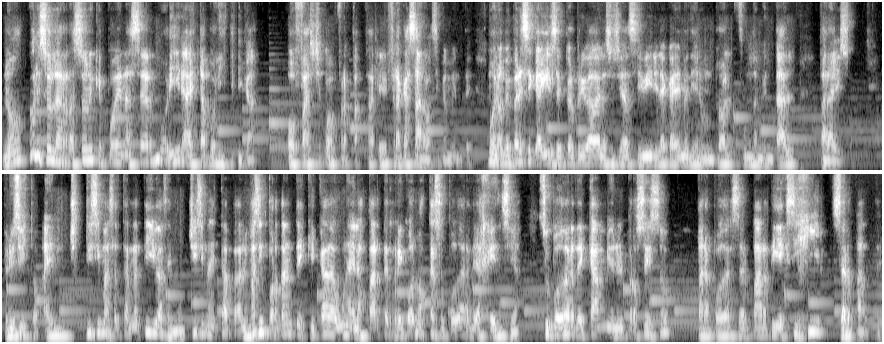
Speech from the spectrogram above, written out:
¿No? ¿Cuáles son las razones que pueden hacer morir a esta política? O, eh, fracasar, básicamente. Bueno, me parece que ahí el sector privado la sociedad civil y la academia tienen un rol fundamental para eso. Pero insisto, hay muchísimas alternativas, hay muchísimas etapas. Lo más importante es que cada una de las partes reconozca su poder de agencia, su poder de cambio en el proceso para poder ser parte y exigir ser parte.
